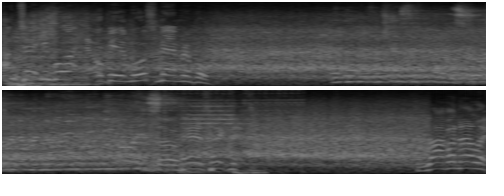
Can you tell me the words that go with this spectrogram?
I'll tell you what, it'll be the most memorable. So here's Hignett. Ravanelli.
